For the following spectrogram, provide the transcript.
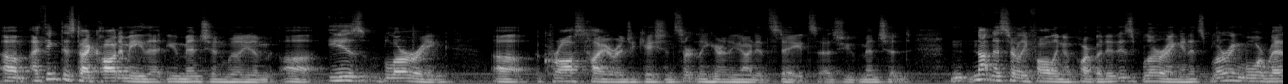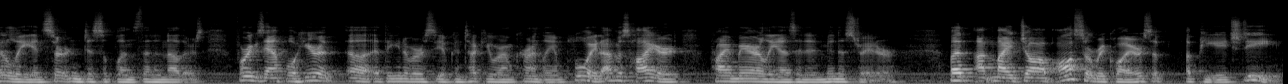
Um, I think this dichotomy that you mentioned, William, uh, is blurring uh, across higher education, certainly here in the United States, as you mentioned. Not necessarily falling apart, but it is blurring, and it's blurring more readily in certain disciplines than in others. For example, here at, uh, at the University of Kentucky, where I'm currently employed, I was hired primarily as an administrator. But uh, my job also requires a, a PhD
